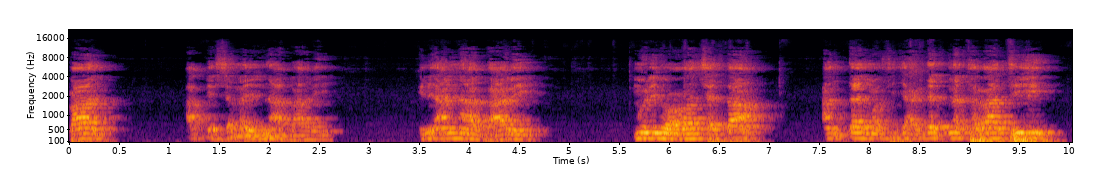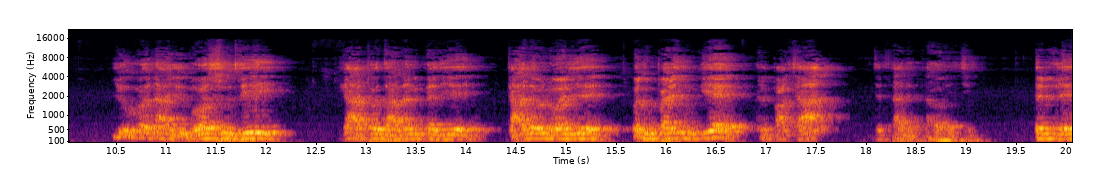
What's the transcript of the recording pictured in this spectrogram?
પણ આપણે સમજના ભાવે જ્ઞાનના ભાવે મૂડી હોવા છતાં અંતરમાંથી જાગૃત ન થવાથી યુગોના યુગો સુધી ગાંઠો ધારણ કરીએ કાલો ડોળીએ બધું પડી મૂકીએ અને પાછા જતા રહેતા હોય છે એટલે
